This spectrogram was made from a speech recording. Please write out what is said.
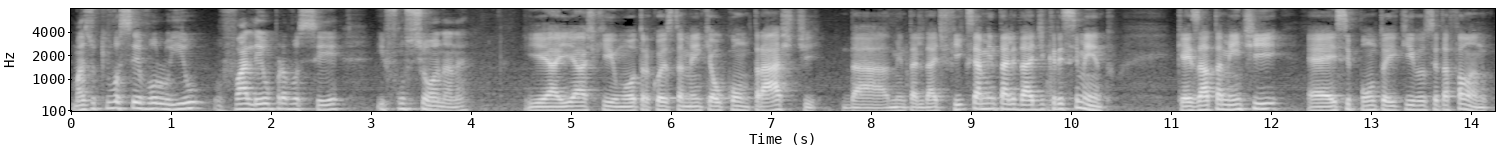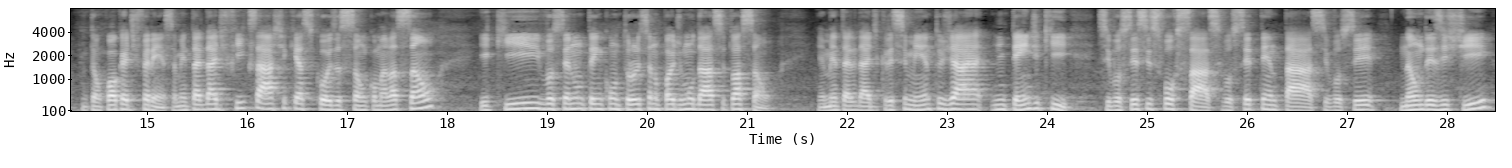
mas o que você evoluiu valeu para você e funciona, né? E aí acho que uma outra coisa também que é o contraste da mentalidade fixa é a mentalidade de crescimento, que é exatamente é, esse ponto aí que você está falando. Então qual que é a diferença? A mentalidade fixa acha que as coisas são como elas são e que você não tem controle, você não pode mudar a situação. E a mentalidade de crescimento já entende que se você se esforçar, se você tentar, se você não desistir,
